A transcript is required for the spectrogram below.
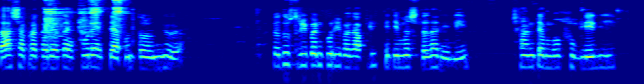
तर अशा प्रकारे आता पुऱ्या आहेत त्या आपण तळून घेऊया. तर दुसरी पण पुरी बघा आपली किती मस्त झालेली आहे. छान टंबू फुगलेली आहे.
